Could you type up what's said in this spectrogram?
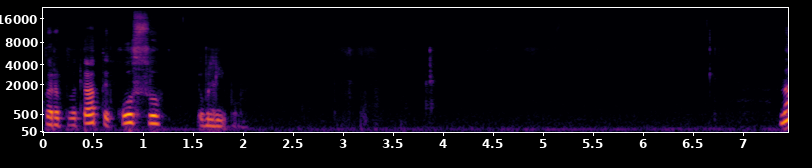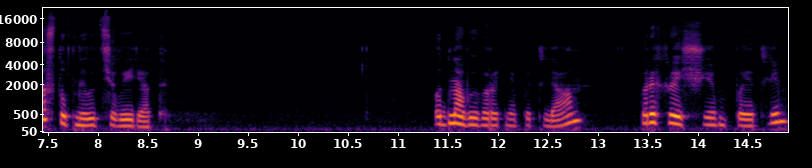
переплетати косу вліво. Наступний лицевий ряд. Одна виворотня петля, перехрещуємо петлі,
